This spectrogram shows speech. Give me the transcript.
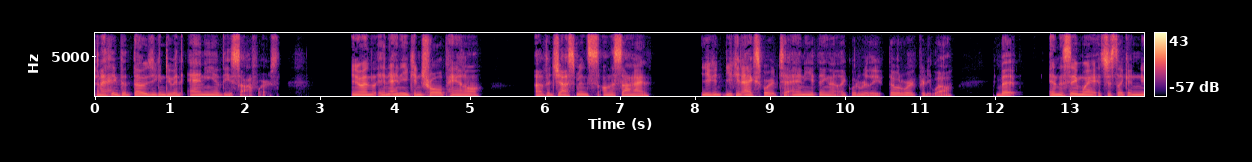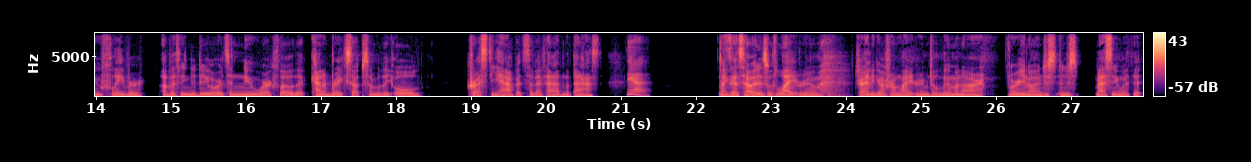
And I think that those you can do in any of these softwares. You know, in, in any control panel of adjustments on the side, you can you can export to anything that like would really that would work pretty well. But in the same way, it's just like a new flavor of a thing to do, or it's a new workflow that kind of breaks up some of the old crusty habits that I've had in the past. Yeah. Like that's how it is with Lightroom, trying to go from Lightroom to Luminar, or you know, and just and just messing with it.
